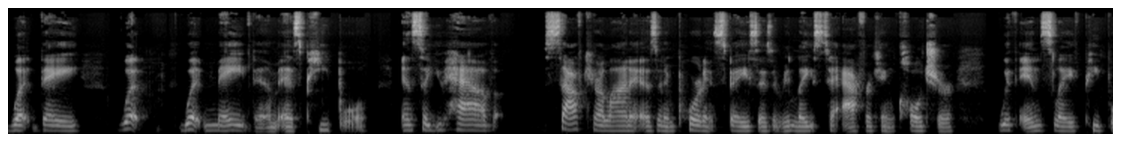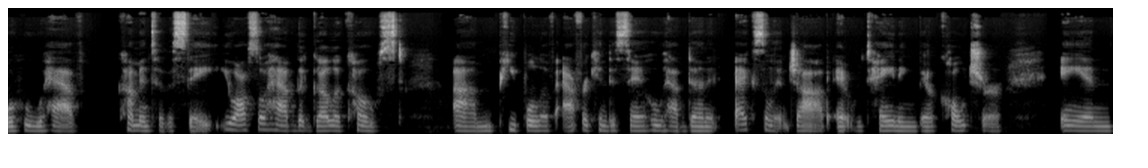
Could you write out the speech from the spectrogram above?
what they, what, what made them as people? And so you have South Carolina as an important space as it relates to African culture with enslaved people who have come into the state. You also have the Gullah Coast um, people of African descent who have done an excellent job at retaining their culture and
